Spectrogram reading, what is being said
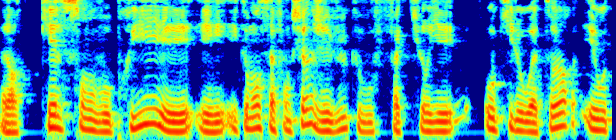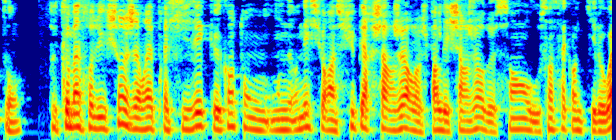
Alors, quels sont vos prix et, et, et comment ça fonctionne? J'ai vu que vous facturiez au kilowattheure et au temps comme introduction, j'aimerais préciser que quand on, est sur un superchargeur, je parle des chargeurs de 100 ou 150 kW,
